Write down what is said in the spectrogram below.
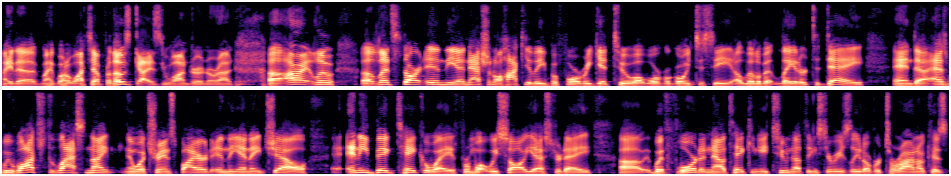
might uh, might want to watch out for those guys wandering around. Uh, all right, Lou. Uh, let's start in the uh, National Hockey League before we get to uh, what we're going to see a little bit later today. And uh, as we watched last night and what transpired in the NHL, any big takeaway from what we saw yesterday uh, with Florida now taking a two nothing series lead over Toronto? Because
